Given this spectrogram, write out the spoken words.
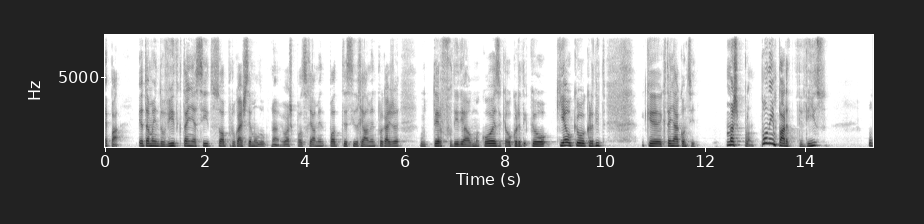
epá, eu também duvido que tenha sido só por o gajo ser maluco. Não, eu acho que pode, realmente, pode ter sido realmente por o gajo o ter fodido em alguma coisa, que, eu acredito, que, eu, que é o que eu acredito que, que tenha acontecido. Mas pronto, pondo em parte disso, o,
